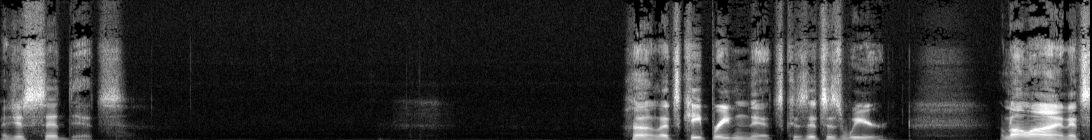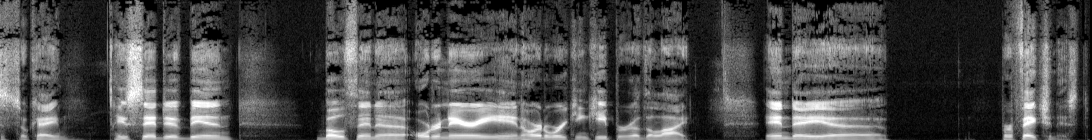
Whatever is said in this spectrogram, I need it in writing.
I just said this. Huh, let's keep reading this because this is weird. I'm not lying. It's okay. He's said to have been both an uh, ordinary and hardworking keeper of the light and a uh, perfectionist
